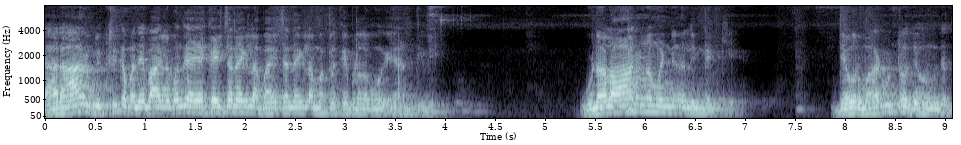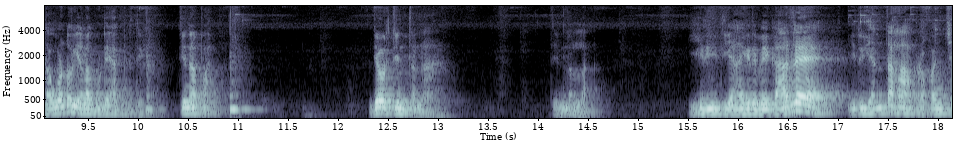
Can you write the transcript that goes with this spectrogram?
ಯಾರು ಭಿಕ್ಷಕ ಮನೆ ಬಾಗಿಲು ಬಂದರೆ ಕೈ ಚೆನ್ನಾಗಿಲ್ಲ, ಬಾಯಿ ಚೆನ್ನಾಗಿಲ್ಲ ಮಕ್ಕಳು ಕೈ ಬಿಡಲ್ಲ ಹೋಗಿ ಅಂತೀವಿ. ಉಣಲಾರನ ಮಣ್ಣಿನ ಲಿಂಗಕ್ಕೆ ದೇವ್ರು ಮಾಡಿಬಿಟ್ಟು ದೇವ್ರ ಮುಂದೆ ತಗೊಂಡೋಗಿ ಎಲ್ಲ ಗುಡ್ಡೆ ಹಾಕ್ಬಿಡ್ತೀವಿ. ತಿನ್ನಪ್ಪ. ದೇವ್ರು ತಿಂತಾನ? ತಿನ್ನಲ್ಲ. ಈ ರೀತಿ ಆಗಿರಬೇಕಾದ್ರೆ ಇದು ಎಂತಹ ಪ್ರಪಂಚ?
